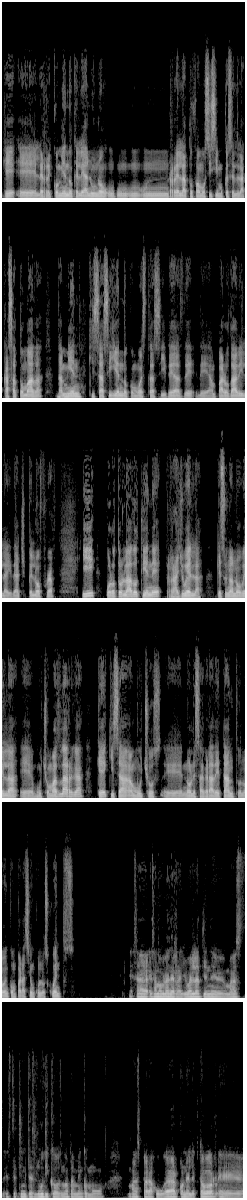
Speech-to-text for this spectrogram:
que eh, les recomiendo que lean uno, un, relato famosísimo que es el de la casa tomada, también quizás siguiendo como estas ideas de, Amparo Dávila y de H.P. Lovecraft. Y por otro lado tiene Rayuela, que es una novela eh, mucho más larga que quizá a muchos eh, no les agrade tanto, ¿no? En comparación con los cuentos. Esa, esa novela de Rayuela tiene más este, tintes lúdicos, ¿no? También como más para jugar con el lector. Eh,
